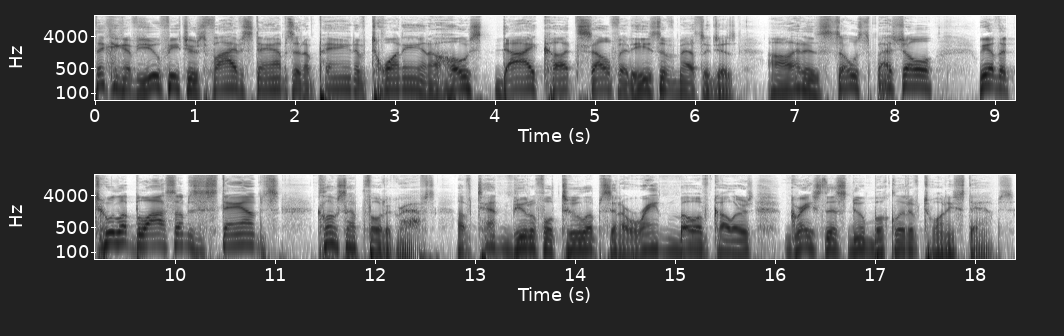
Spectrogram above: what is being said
Thinking of You features five stamps and a pane of 20 and a host die cut self adhesive messages. Oh, that is so special. We have the Tulip Blossoms stamps, close up photographs of 10 beautiful tulips in a rainbow of colors grace this new booklet of 20 stamps.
